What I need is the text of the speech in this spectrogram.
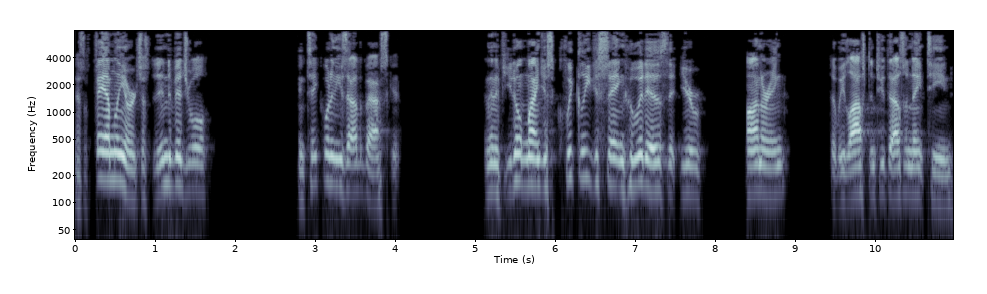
as a family or just an individual and take one of these out of the basket. And then if you don't mind just quickly just saying who it is that you're honoring that we lost in 2019,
